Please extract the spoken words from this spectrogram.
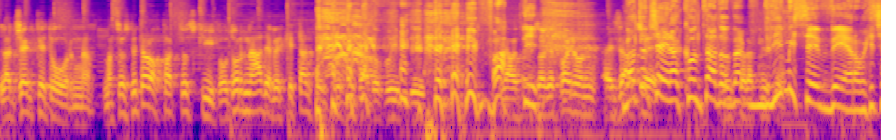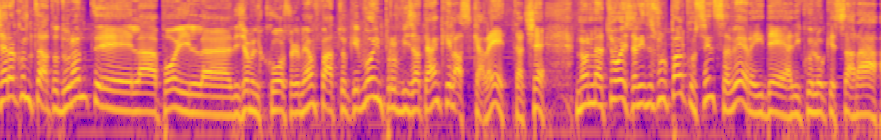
la gente torna, ma se lo spettacolo ha fatto schifo, tornate perché tanto è improvvisato quindi Infatti, No, poi non- esatto, ma tu cioè, ci hai raccontato, dimmi se è vero, perché ci hai raccontato durante la- poi il, diciamo, il corso che abbiamo fatto che voi improvvisate anche la scaletta, cioè, non, cioè voi salite sul palco senza avere idea di quello che sarà,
